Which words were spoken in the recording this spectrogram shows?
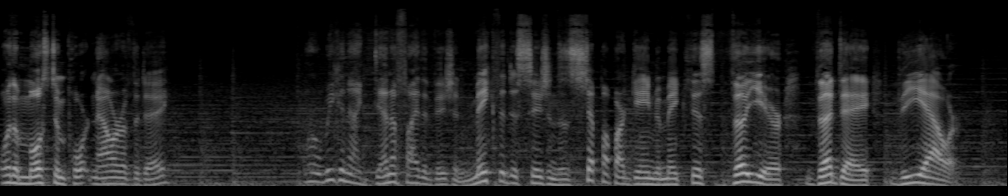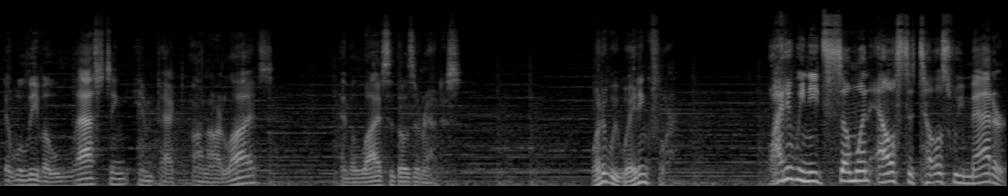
or the most important hour of the day? Or are we going to identify the vision, make the decisions, and step up our game to make this the year, the day, the hour that will leave a lasting impact on our lives and the lives of those around us? What are we waiting for? Why do we need someone else to tell us we matter,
